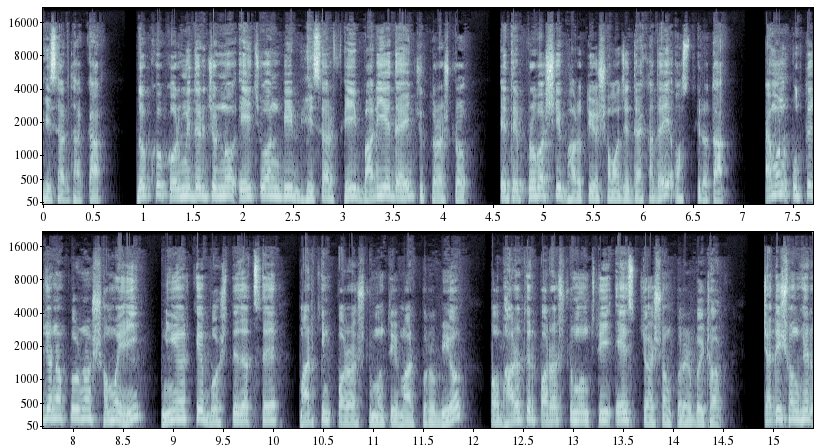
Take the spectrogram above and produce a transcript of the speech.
ভিসার ধাক্কা। দক্ষ কর্মীদের জন্য এইচ ওয়ান বি ভিসার ফি বাড়িয়ে দেয় যুক্তরাষ্ট্র। এতে প্রবাসী ভারতীয় সমাজে দেখা দেয় অস্থিরতা। এমন উত্তেজনাপূর্ণ সময়েই নিউ ইয়র্কে বসতে যাচ্ছে মার্কিন পররাষ্ট্রমন্ত্রী মার্কো রুবিও ও ভারতের পররাষ্ট্রমন্ত্রী এস জয়শঙ্করের বৈঠক। জাতিসংঘের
